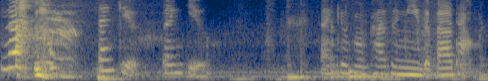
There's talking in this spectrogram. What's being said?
No. Thank you. Thank you. Thank you for passing me the baton.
